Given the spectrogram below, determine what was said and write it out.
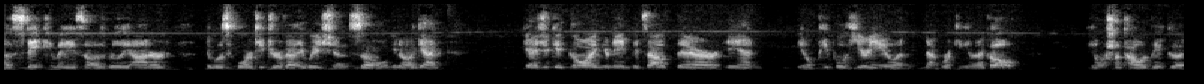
a state committee, so I was really honored. It was for teacher evaluation. So, you know, again, as you get going, your name gets out there and, you know, people hear you and networking and like, oh, you know, Chantal would be a good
